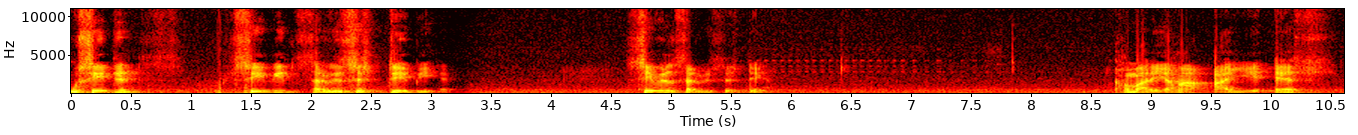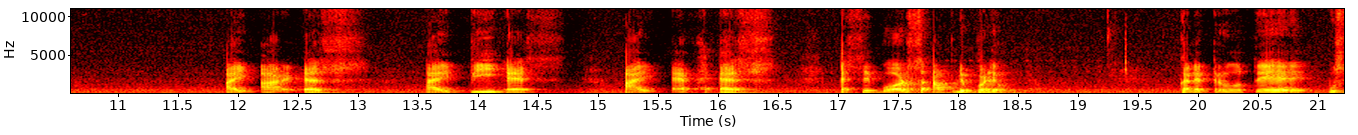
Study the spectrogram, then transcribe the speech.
उसी दिन सिविल सर्विसेज़ डे भी है। Civil services day. हमारे यहाँ I A S I R S I P S I F S ऐसे बोर्ड्स आपने पढ़े होंगे। कलेक्टर होते हैं, उस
